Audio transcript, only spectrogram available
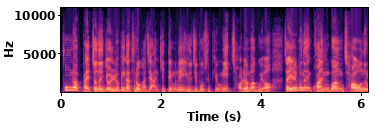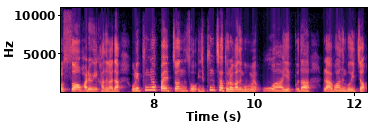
풍력 발전은 연료비가 들어가지 않기 때문에 유지 보수 비용이 저렴하고요. 자, 일부는 관광 자원으로서 활용이 가능하다. 우리 풍력 발전소 이제 풍차 돌아가는 거 보면 우와 예쁘다라고 하는 곳 있죠.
